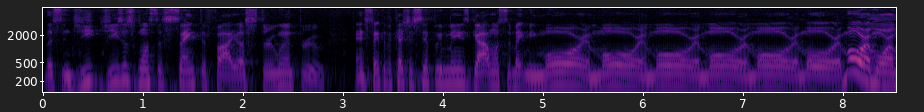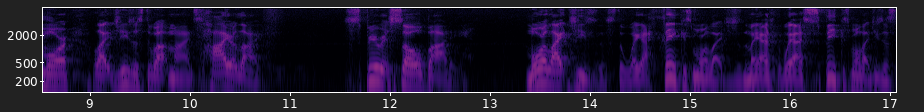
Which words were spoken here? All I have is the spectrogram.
Listen, G- Jesus wants to sanctify us through and through. And sanctification simply means God wants to make me more and more and more and more and more and more and more and more and more like Jesus throughout my entire life spirit, soul, body more like Jesus. The way I think is more like Jesus. The way I, speak is more like Jesus.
